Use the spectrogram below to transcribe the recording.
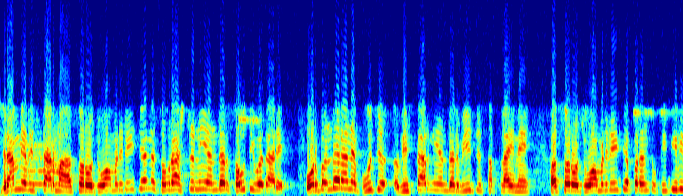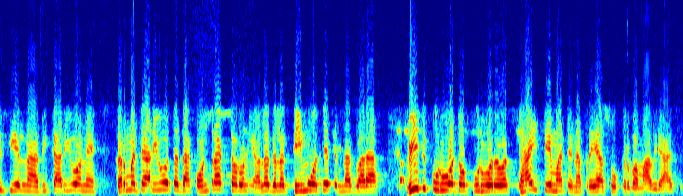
ગ્રામ્ય વિસ્તારમાં અસરો જોવા મળી રહી છે અને સૌરાષ્ટ્રની અંદર સૌથી વધારે પોરબંદર અને ભુજ વિસ્તારની અંદર વીજ સપ્લાયને અસરો જોવા મળી રહી છે. પરંતુ પીજીવીસીએલના અધિકારીઓ અને કર્મચારીઓ તથા કોન્ટ્રાક્ટરોની અલગ અલગ ટીમો છે. તેમના દ્વારા વીજ પુરવઠો પૂર્વવત થાય તે માટેના પ્રયાસો કરવામાં આવી રહ્યા છે.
